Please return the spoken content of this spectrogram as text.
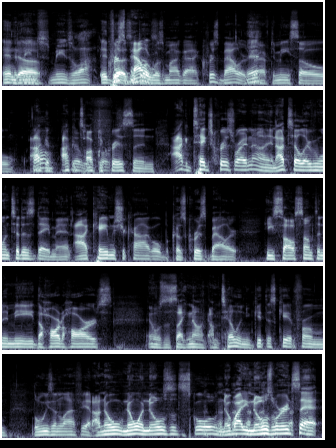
And it uh, means means a lot. it Chris does, it Ballard does. was my guy. Chris Ballard Yeah. drafted me, so I Oh, could I could talk to. Chris and I could text Chris right now. And I tell everyone to this day, man, I came to Chicago because Chris Ballard he saw something in me, the heart of hearts, and was just like, no, I'm telling you, get this kid from Louisiana Lafayette. I know no one knows of the school, nobody knows where it's at,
